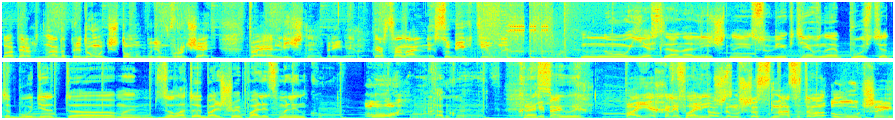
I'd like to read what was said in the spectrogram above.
Ну, во-первых, надо придумать, что мы будем вручать. Твоя личная премия, персональная, субъективная. Ну, если она личная и субъективная, пусть это будет э, мой золотой большой палец Маленкова. О! Такой вот. Красивый. Итак, Поехали по итогам 16-го лучший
